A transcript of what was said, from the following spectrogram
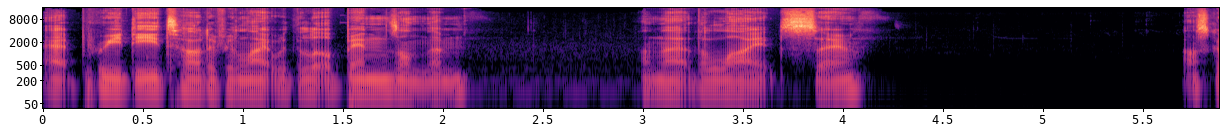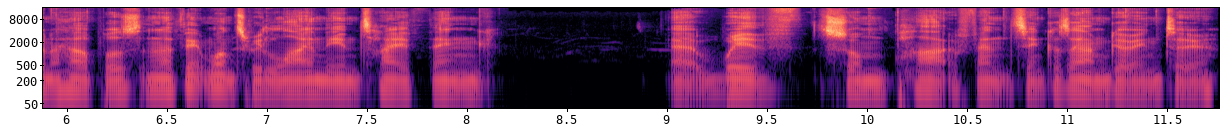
uh, pre-detailed, if you like, with the little bins on them and the, the lights. So that's going to help us. And I think once we line the entire thing uh, with some park fencing, because I am going to,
